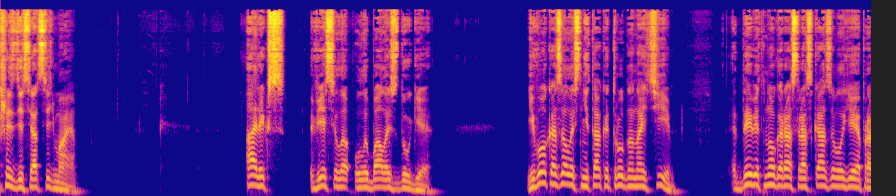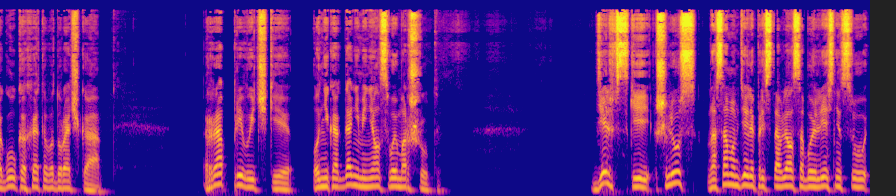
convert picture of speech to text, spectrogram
67. Алекс весело улыбалась Дуге. Его оказалось не так и трудно найти. Дэвид много раз рассказывал ей о прогулках этого дурачка. Раб привычки, он никогда не менял свой маршрут. Дельфский шлюз на самом деле представлял собой лестницу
